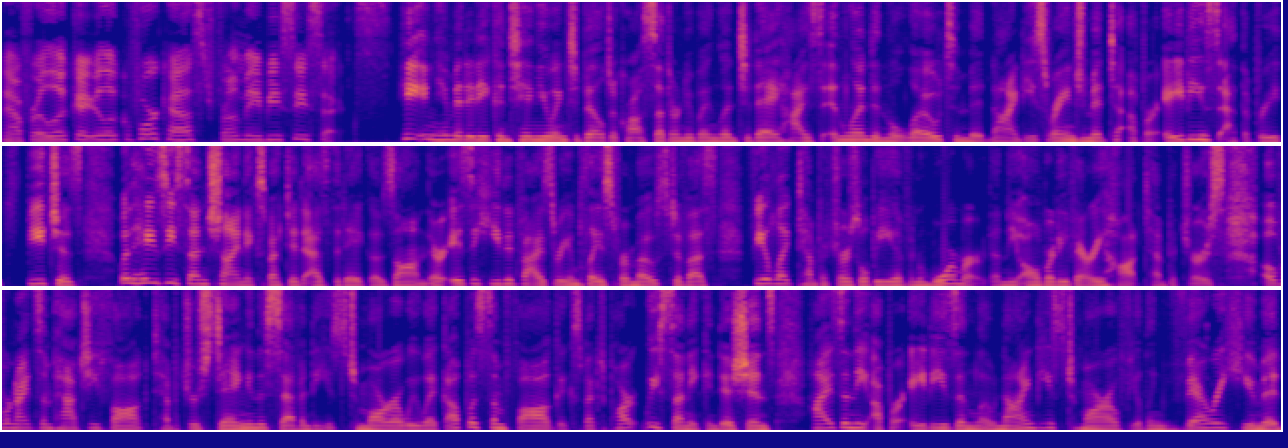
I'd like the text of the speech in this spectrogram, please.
Now for a look at your local forecast from ABC6. Heat and humidity continuing to build across southern New England today. Highs inland in the low to mid 90s range, mid to upper 80s at the beaches, with hazy sunshine expected as the day goes on. There is a heat advisory in place for most of us. Feel like temperatures will be even warmer than the already very hot temperatures. Overnight, some patchy fog, temperatures staying in the 70s. Tomorrow, we wake up with some fog, expect partly sunny conditions. Highs in the upper 80s and low 90s tomorrow, feeling very humid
